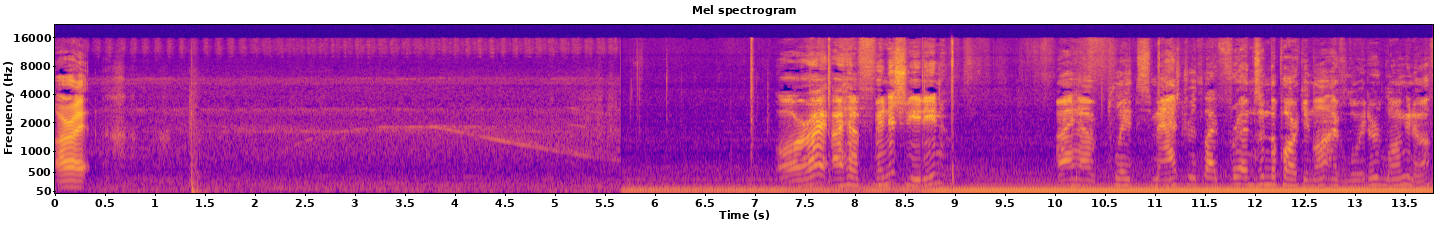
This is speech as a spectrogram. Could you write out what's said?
All right. All right, I have finished eating. I have played Smash with my friends in the parking lot. I've loitered long enough.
